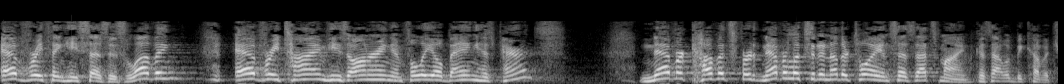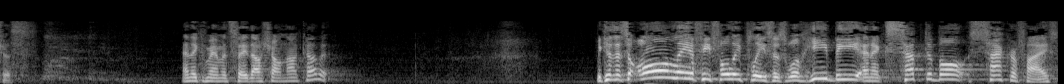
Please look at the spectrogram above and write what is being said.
Everything he says is loving. Every time he's honoring and fully obeying his parents. Never covets for, never looks at another toy and says, that's mine, because that would be covetous. And the commandments say, thou shalt not covet. Because it's only if he fully pleases will he be an acceptable sacrifice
